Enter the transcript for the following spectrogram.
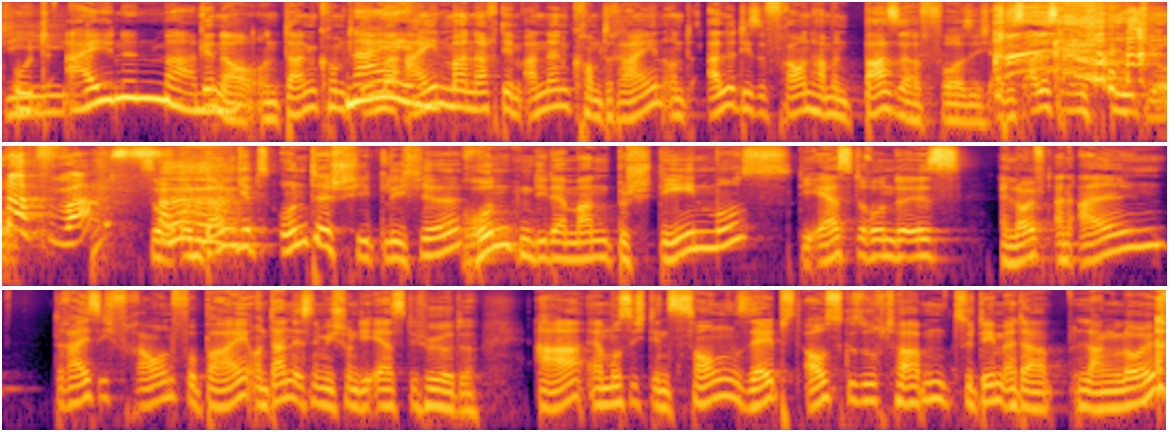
die... und einen Mann. Genau, und dann kommt Nein. immer ein Mann nach dem anderen, kommt rein und alle diese Frauen haben einen Buzzer vor sich. Also ist alles in einem Studio. Was? So, und dann gibt's unterschiedliche Runden, die der Mann bestehen muss. Die erste Runde ist, er läuft an allen 30 Frauen vorbei und dann ist nämlich schon die erste Hürde. A, er muss sich den Song selbst ausgesucht haben, zu dem er da langläuft.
